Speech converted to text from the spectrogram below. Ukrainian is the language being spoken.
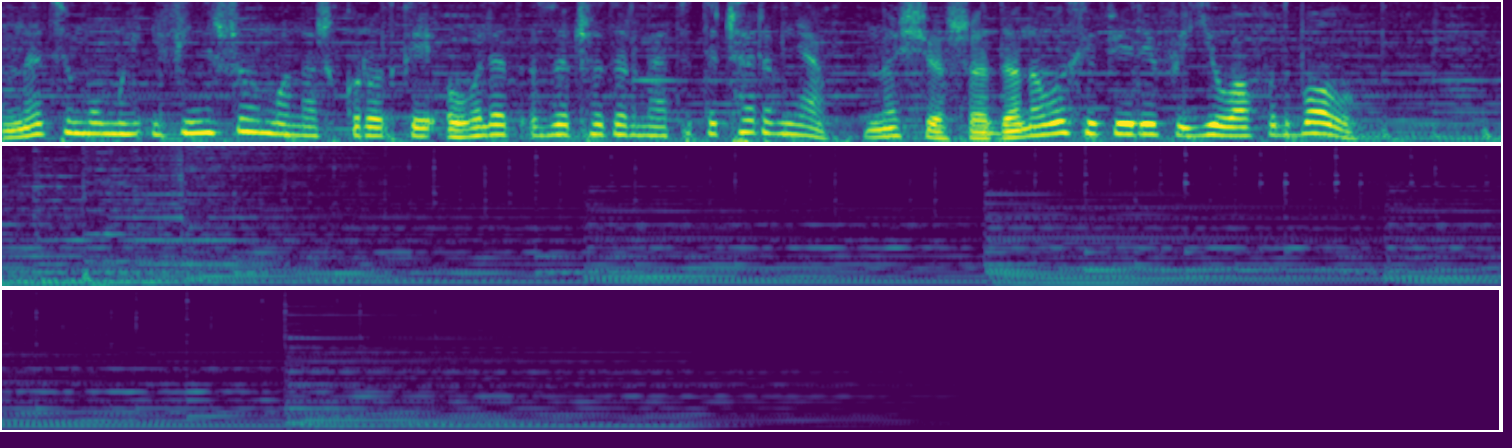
На цьому ми і фінішуємо наш короткий огляд за 14 червня. Ну що ж, до нових ефірів ЮАФутбол.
